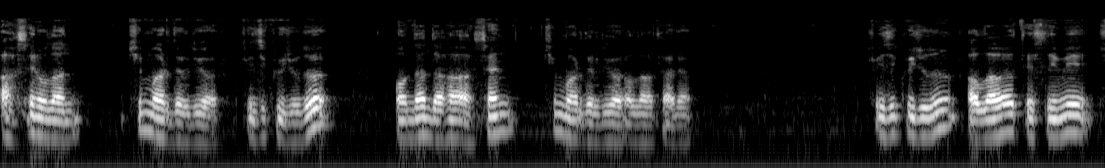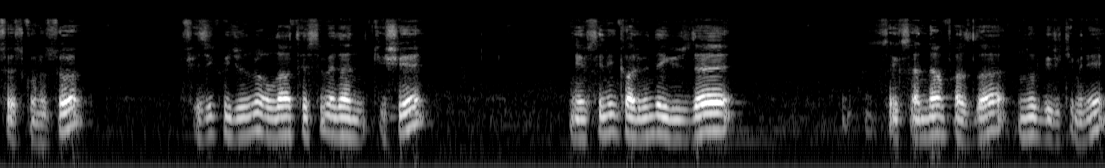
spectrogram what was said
ahsen olan kim vardır diyor fizik vücudu ondan daha sen kim vardır diyor allah Teala. Fizik vücudun Allah'a teslimi söz konusu. Fizik vücudunu Allah'a teslim eden kişi nefsinin kalbinde yüzde 80'den fazla nur birikimini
